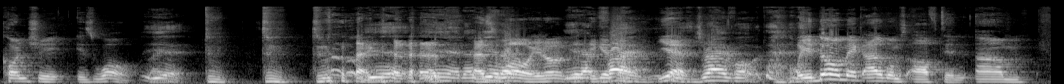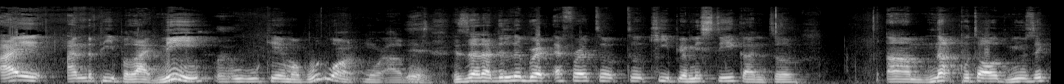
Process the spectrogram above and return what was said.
country is wow. Like, Yeah. do, do, do, like yeah, that, yeah, that, that's yeah, wow, you know. Yeah, that you get vibe. that? Yeah, drive out. but you don't make albums often. Um, I and the people like me who, who came up would want more albums. Yeah. Is that a deliberate effort to, to keep your mystique and to um, not put out music?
